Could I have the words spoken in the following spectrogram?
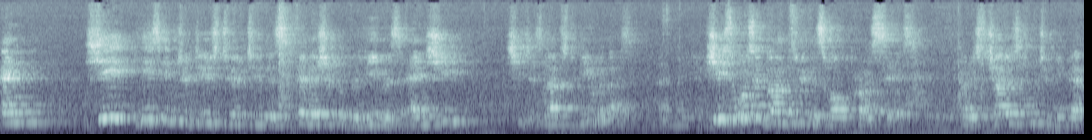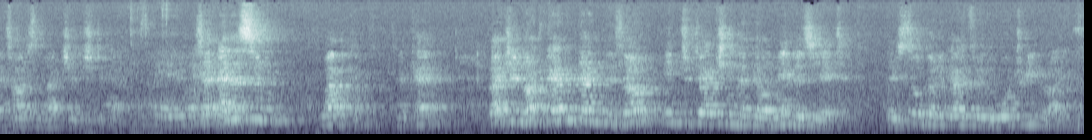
And she, he's introduced her to this fellowship of believers, and she, she just loves to be with us. She's also gone through this whole process, but has chosen to be baptized in our church today. So Alison, welcome. Okay? But you're not, we haven't done, there's no introduction that are members yet they still got to go through the watery grave.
